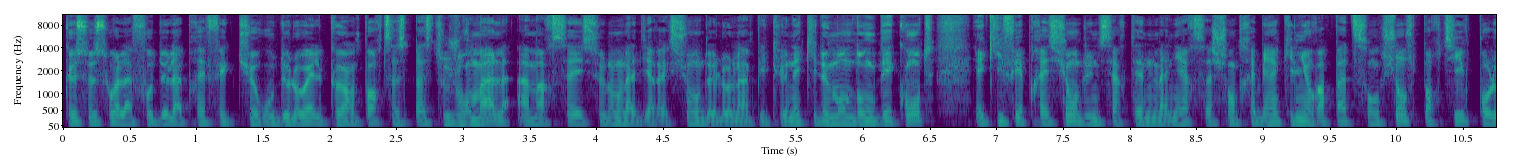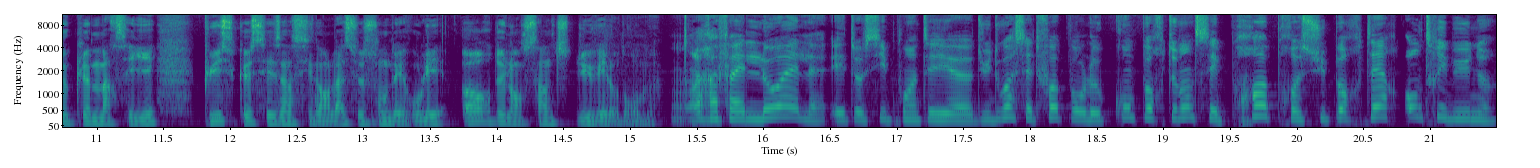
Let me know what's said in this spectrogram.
que ce soit la faute de la préfecture ou de l'OL, peu importe, ça se passe toujours mal à Marseille selon la direction de l'Olympique lyonnais qui demande donc des comptes et qui fait pression d'une certaine manière, sachant très bien qu'il n'y aura pas de sanctions sportives pour le club marseillais puisque ces incidents-là se sont déroulés hors de l'enceinte du Vélodrome. Loel est aussi pointé euh, du doigt, cette fois pour le comportement de ses propres supporters en tribune.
